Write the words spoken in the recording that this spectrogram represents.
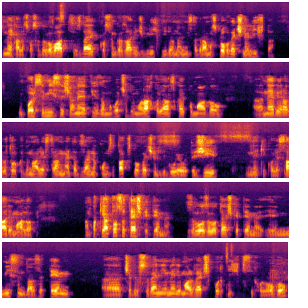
nehali smo sodelovati, zdaj, ko sem ga zadnjič videl na Instagramu, sploh več ne lifta. In pol si misliš, ne, pis, da mogoče bi mu lahko jaz kaj pomagal, ne bi rabil toliko denarja stran metati, zdaj na koncu tako sploh več ne dviguje v teži, neki kolesari malo. Ampak ja, to so težke teme, zelo, zelo težke teme. In mislim, da z tem, če bi v Sloveniji imeli malo več športnih psihologov,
